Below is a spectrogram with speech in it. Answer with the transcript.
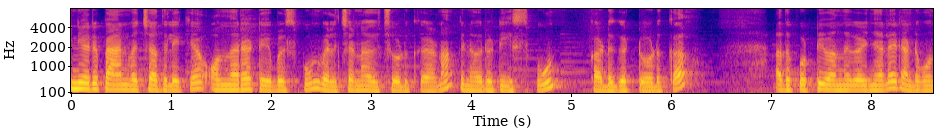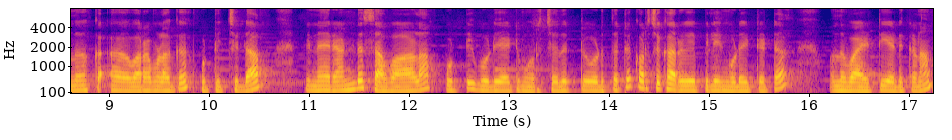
ഇനി ഒരു പാൻ വെച്ച് അതിലേക്ക് ഒന്നര ടേബിൾ സ്പൂൺ വെളിച്ചെണ്ണ ഒഴിച്ചു കൊടുക്കുകയാണ്. പിന്നെ ഒരു ടീസ്പൂൺ കടുക് ഇട്ട് കൊടുക്കുക. അത് പൊട്ടി വന്നു കഴിഞ്ഞാൽ രണ്ട് മൂന്ന് വറമുളക് പൊട്ടിച്ചിടാം. പിന്നെ രണ്ട് സവാള പൊട്ടി പൊടിയായിട്ട് മുറിച്ചത് ഇട്ട് കൊടുത്തിട്ട് കുറച്ച് കറിവേപ്പിലയും കൂടി ഇട്ടിട്ട് ഒന്ന് വഴറ്റിയെടുക്കണം.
